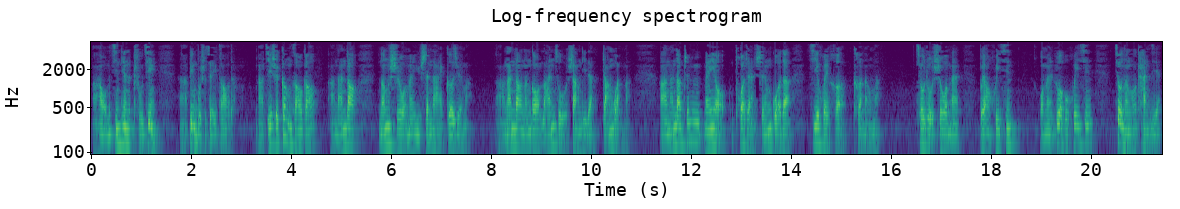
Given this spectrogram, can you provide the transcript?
啊，我们今天的处境啊，并不是最糟的啊，即使更糟糕啊，难道能使我们与神的爱隔绝吗？啊，难道能够拦阻上帝的掌管吗？啊，难道真没有拓展神国的机会和可能吗？求主使我们不要灰心。我们若不灰心，就能够看见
